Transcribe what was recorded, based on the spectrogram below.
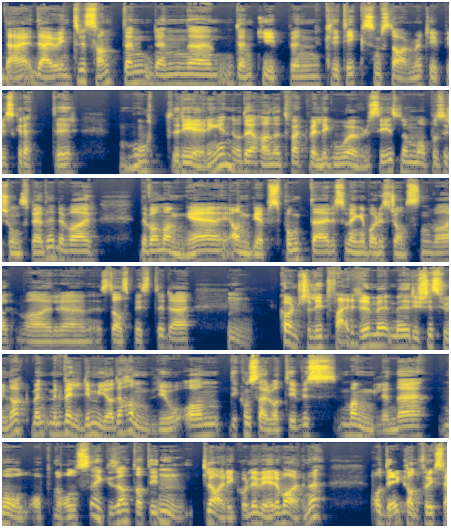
Det er, det er, jo interessant den, den, eh, den, typen kritikk som Starmer typisk retter mot regjeringen, og det har han etter hvert veldig god øvelse i som opposisjonsleder. Det var, det var mange angrepspunkt der så lenge Boris Johnson var, var eh, statsminister. Det er mm. kanskje litt færre med, med Rishi Sunak, men, men, veldig mye av det handler jo om de konservatives manglende måloppnåelse. ikke sant? At de mm. klarer ikke å levere varene. Og det kan f.eks.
